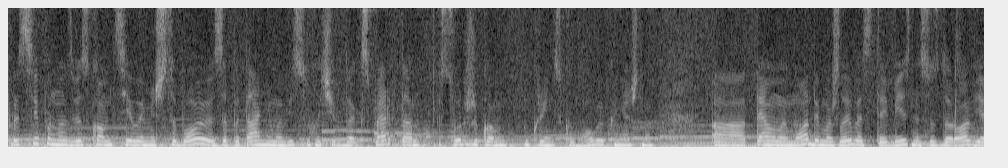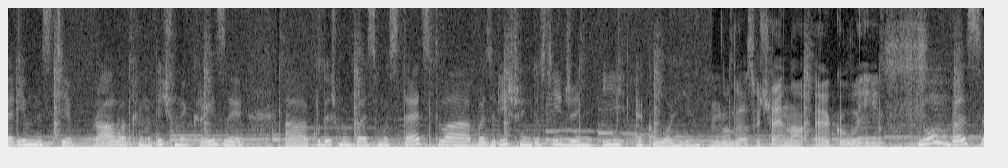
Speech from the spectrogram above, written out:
Присипано зв'язком цілей між собою, запитаннями від слухачів до експерта, суржиком, українською мовою, звісно, темами моди, можливостей, бізнесу, здоров'я, рівності, права, кліматичної кризи. Куди ж ми без мистецтва, без рішень, досліджень і екології? Ну да, звичайно, екології. Ну без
